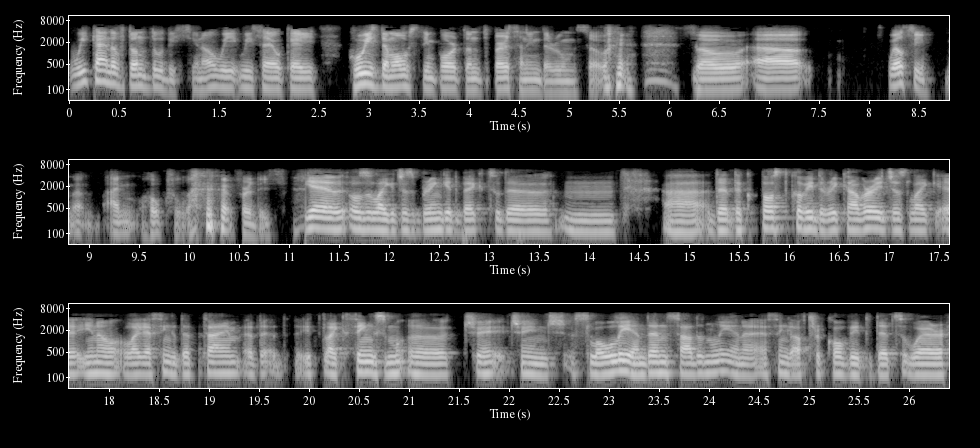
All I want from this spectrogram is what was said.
we kind of don't do this, you know. We we say, okay, who is the most important person in the room? So, so uh, we'll see. I'm hopeful for this. Yeah, also like just bring it back to the um, uh, the the post COVID recovery. Just like uh, you know, like I think the time uh, it like things uh, ch- change slowly and then suddenly, and I think after COVID, that's where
